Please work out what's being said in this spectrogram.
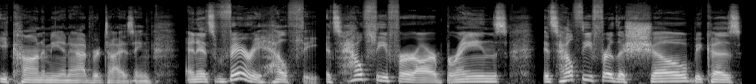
economy and advertising, and it's very healthy. It's healthy for our brains. It's healthy for the show because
